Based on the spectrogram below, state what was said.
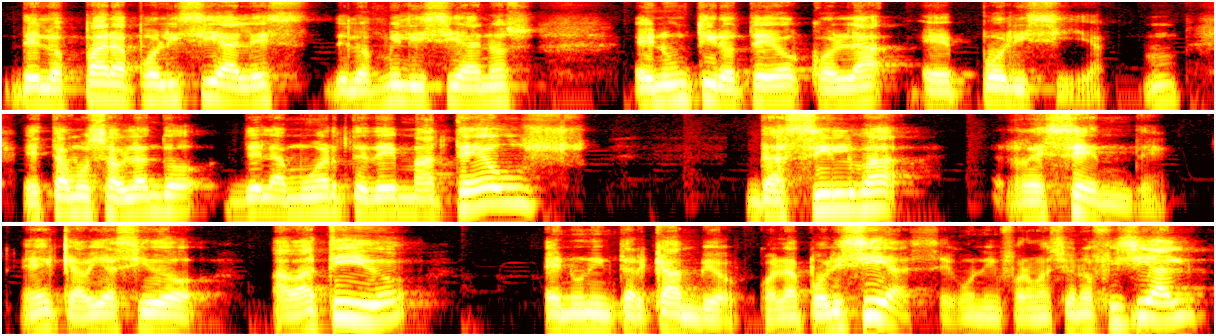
de los parapoliciales, de los milicianos, en un tiroteo con la eh, policía. Estamos hablando de la muerte de Mateus da Silva Resende, ¿eh? que había sido abatido en un intercambio con la policía, según información oficial,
